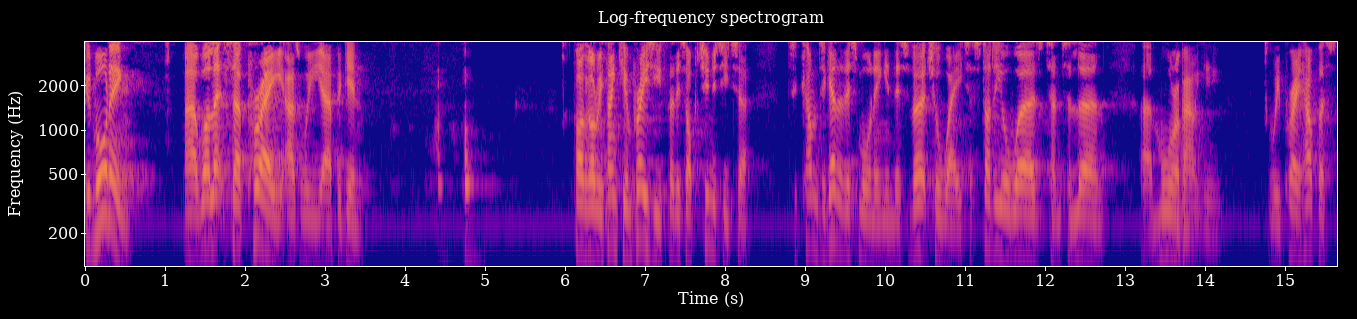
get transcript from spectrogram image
Good morning. Uh, well, let's uh, pray as we uh, begin. Father God, we thank you and praise you for this opportunity to, to come together this morning in this virtual way to study your words and to learn uh, more about you. We pray, help us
